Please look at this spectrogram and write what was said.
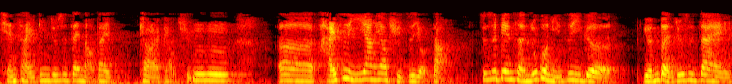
钱财一定就是在脑袋飘来飘去，嗯哼。呃，还是一样要取之有道，就是变成如果你是一个原本就是在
